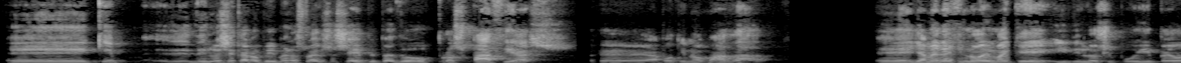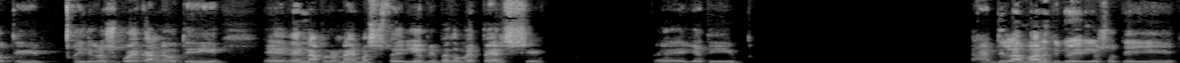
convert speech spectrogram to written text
Ε, και ε, δήλωσε ικανοποιημένος τουλάχιστον σε επίπεδο προσπάθειας ε, από την ομάδα. Ε, για μένα έχει νόημα και η δήλωση που είπε ότι, η δήλωση που έκανε ότι ε, δεν είναι απλό να είμαστε στο ίδιο επίπεδο με πέρσι. Ε, γιατί αντιλαμβάνεται και ο ίδιος ότι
